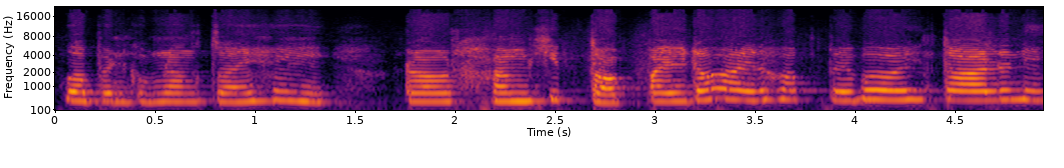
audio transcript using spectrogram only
เพื่อเป็นกำลังใจให้ เราทำคลิปต่อไปได้นะครับบ๊ายบายตายแล้วนี่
